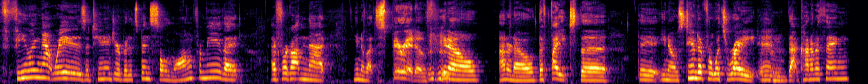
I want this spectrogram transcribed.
feeling that way as a teenager, but it's been so long for me that I've forgotten that, you know, that spirit of, you mm-hmm. know, I don't know, the fight, the the, you know, stand up for what's right and mm-hmm. that kind of a thing.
